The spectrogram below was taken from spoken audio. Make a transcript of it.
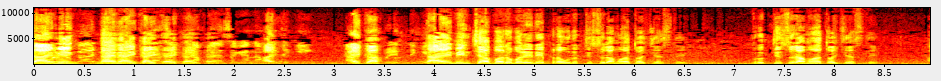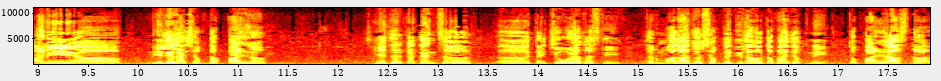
टायमिंग नाही नाही ऐका ऐका ऐका ऐका. ऐका. टायमिंगच्या बरोबरीने प्रवृत्ती सुद्धा महत्वाची असते. वृत्ती सुद्धा महत्वाची असते. आणि दिलेला शब्द पाळणं हे जर का त्यांचं त्यांची ओळख असती तर मला जो शब्द दिला होता भाजपने तो पाळला असता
